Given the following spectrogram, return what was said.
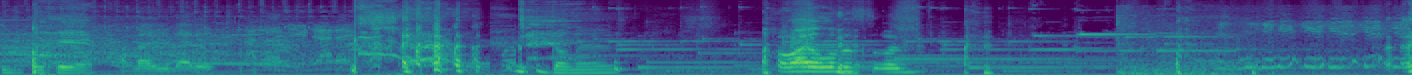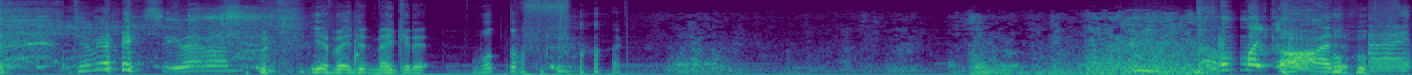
I love you, daddy. Dumbass. Oh, I love this one. Did we already see that one? Yeah, but it didn't make it. What the fuck? Oh my god!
